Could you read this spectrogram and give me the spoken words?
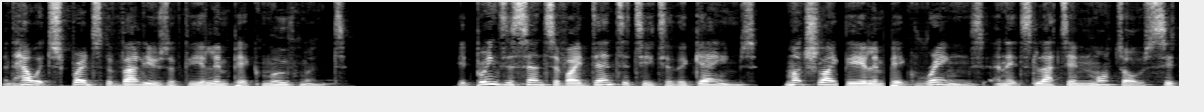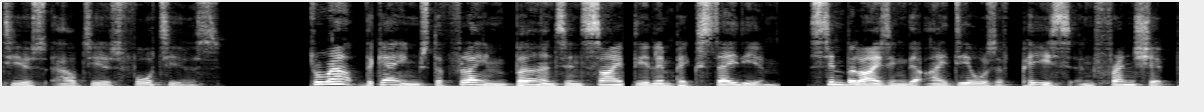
and how it spreads the values of the Olympic movement. It brings a sense of identity to the Games, much like the Olympic rings and its Latin motto Citius Altius Fortius. Throughout the Games, the flame burns inside the Olympic Stadium, symbolizing the ideals of peace and friendship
